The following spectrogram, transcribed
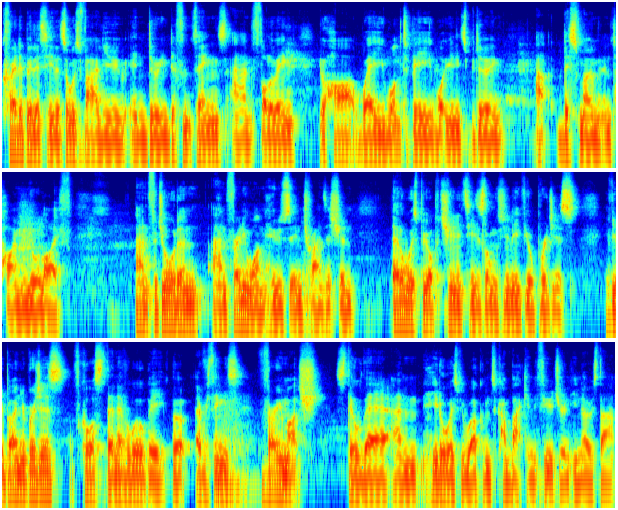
credibility, there's always value in doing different things and following your heart, where you want to be, what you need to be doing at this moment in time in your life. And for Jordan and for anyone who's in transition, there'll always be opportunities as long as you leave your bridges. If you burn your bridges, of course, there never will be, but everything's very much still there and he'd always be welcome to come back in the future and he knows that.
